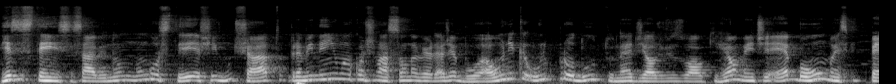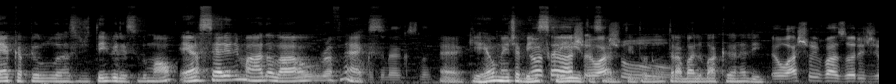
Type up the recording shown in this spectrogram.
resistência, sabe? Eu não, não gostei, achei muito chato. Pra mim, nenhuma continuação, na verdade, é boa. A única, o único produto né, de audiovisual que realmente é bom, mas que peca pelo lance de ter envelhecido mal, é a série animada lá, o Roughnecks. Next, né? É, que realmente é bem Eu até acho- sabe? acho Tem todo um trabalho bacana ali. Eu acho o Invasores de,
